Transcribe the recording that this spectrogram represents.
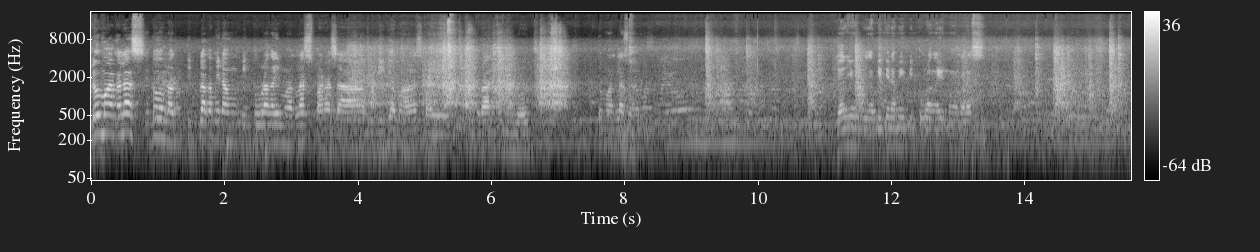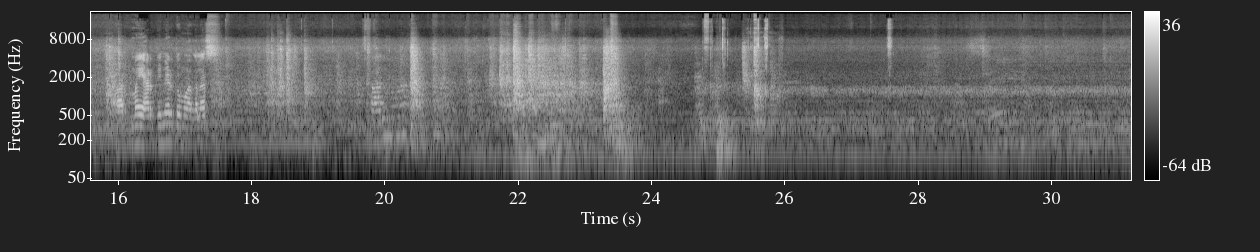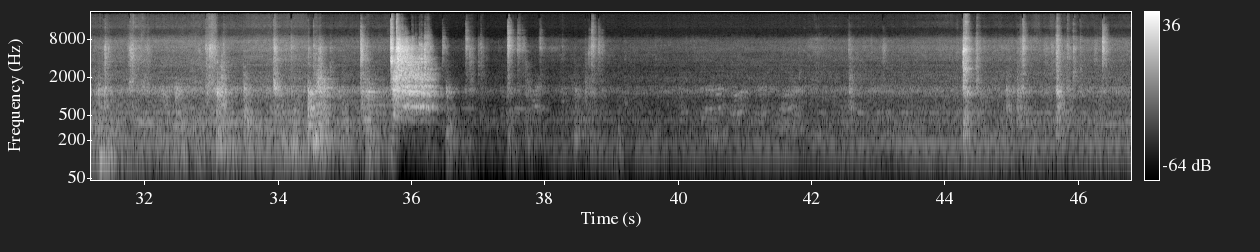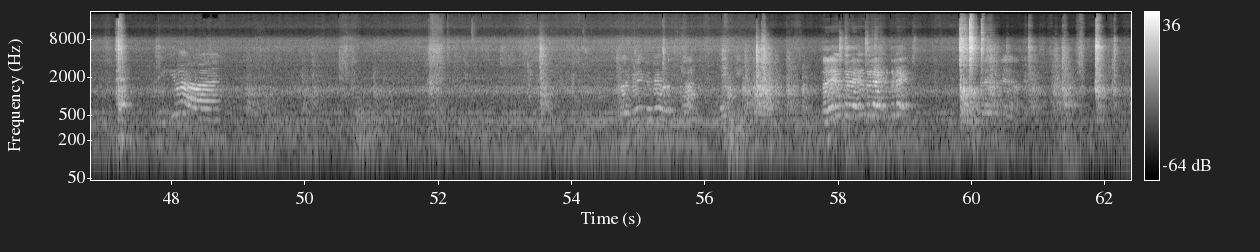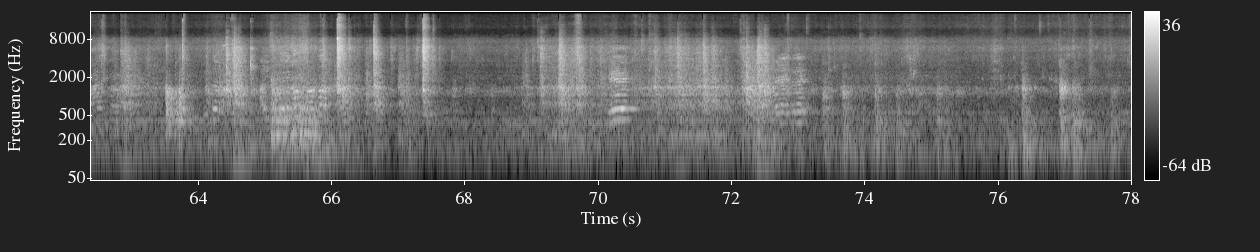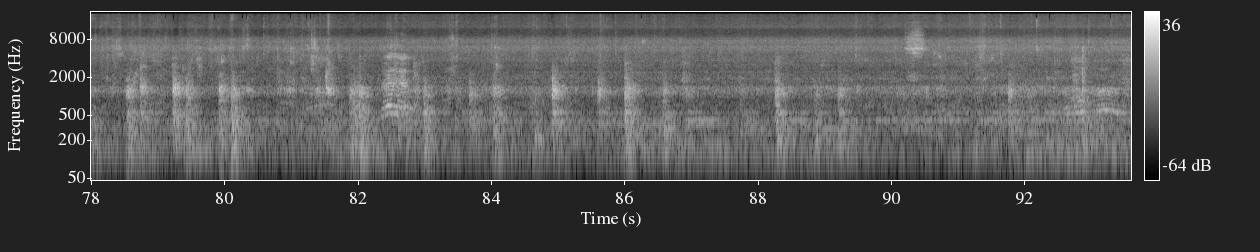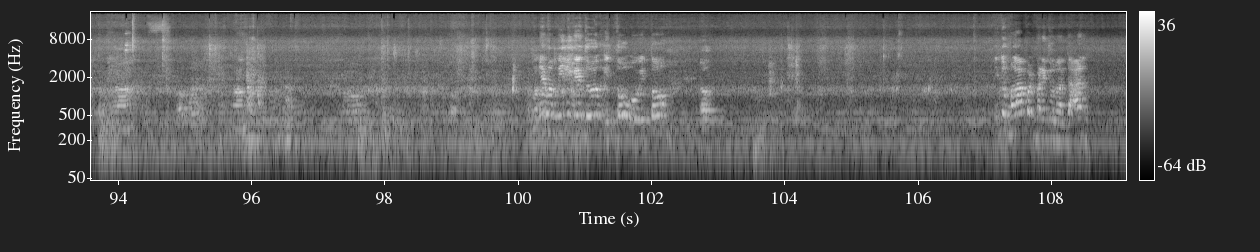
Hello mga kalas, ito nagtimpla kami ng pintura ngayon mga kalas para sa budiga mga kalas dahil pintura namin yung loob. Ito mga kalas oh. Yan yung gagamitin namin pintura ngayon mga kalas. Hard, may hardener to mga kalas. Sige Gracias. Oh, baba? Eh, mamili kayo doon, ito o ito. Oh. Ito, malapad ba nito ng daan?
